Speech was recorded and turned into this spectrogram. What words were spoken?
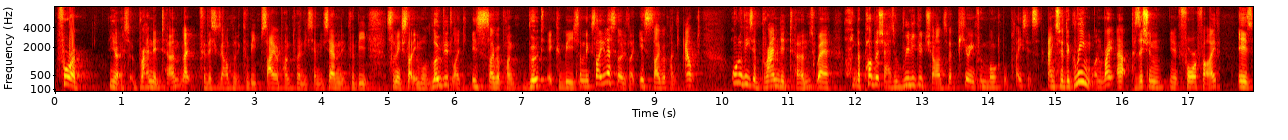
For a you know, sort of branded term, like for this example, it could be Cyberpunk 2077, it could be something slightly more loaded, like is Cyberpunk good? It could be something slightly less loaded, like is Cyberpunk out? All of these are branded terms where the publisher has a really good chance of appearing from multiple places. And so the green one, right, at position you know, four or five, is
